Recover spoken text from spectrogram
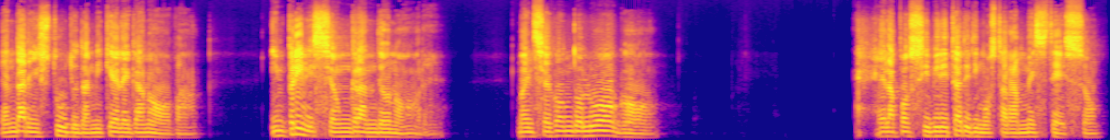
e andare in studio da Michele Canova, in primis è un grande onore, ma in secondo luogo è la possibilità di dimostrare a me stesso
